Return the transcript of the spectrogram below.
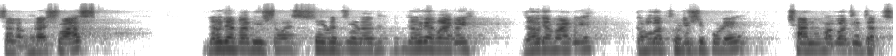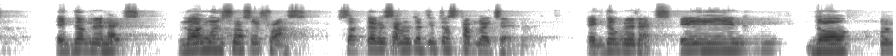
चला भरा श्वास. जाऊ द्या मागे श्वास सोडत सोडत जाऊ द्या मागे. जाऊ द्या मागे. कंबर थोडीशी पुढे. छान थांबा तिथंच. एकदम रिलॅक्स नॉर्मल श्वासोश्वास सत्तर सांगतो तिथंच थांबायचंय. एकदम रिलॅक्स एक दोन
